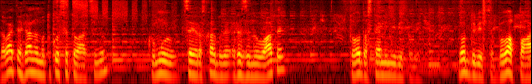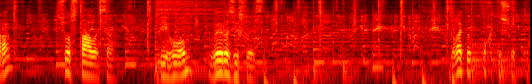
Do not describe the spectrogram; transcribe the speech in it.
Давайте глянемо таку ситуацію. Кому цей розклад буде резонувати, то дасте мені відповідь. От дивіться, була пара, все сталося бігом, ви розійшлися. Давайте. Ох ти що ти.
